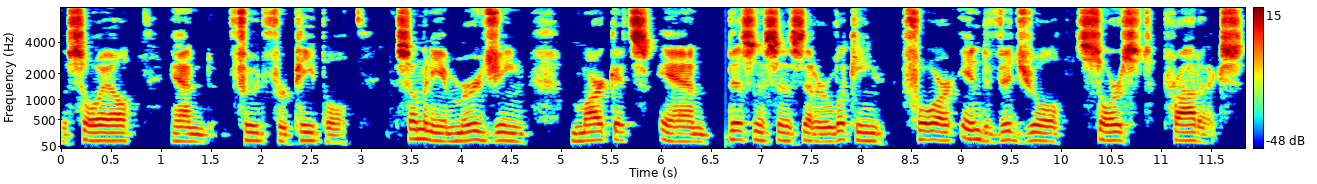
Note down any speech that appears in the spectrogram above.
the soil, and food for people. So many emerging markets and businesses that are looking for individual sourced products.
